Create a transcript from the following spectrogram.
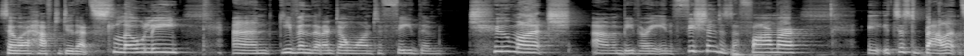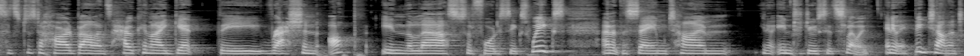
So I have to do that slowly. And given that I don't want to feed them too much, um, and be very inefficient as a farmer. It's just a balance. It's just a hard balance. How can I get the ration up in the last sort of four to six weeks, and at the same time, you know, introduce it slowly. Anyway, big challenge.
